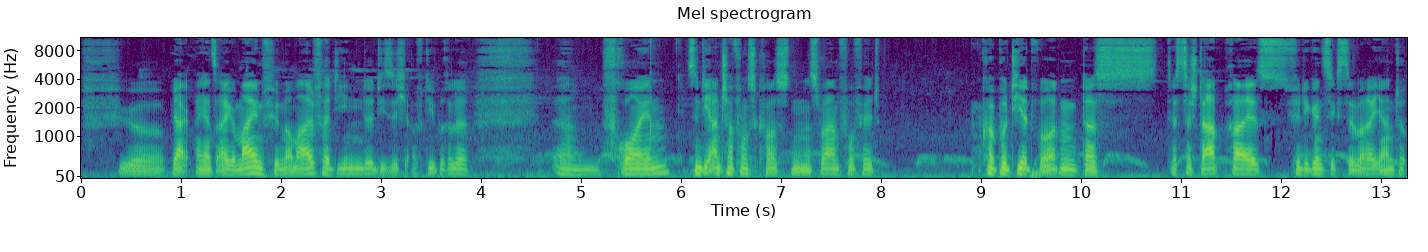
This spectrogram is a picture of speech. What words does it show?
für ja, ganz allgemein für Normalverdienende, die sich auf die Brille ähm, freuen, sind die Anschaffungskosten. Es war im Vorfeld kolportiert worden, dass, dass der Startpreis für die günstigste Variante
